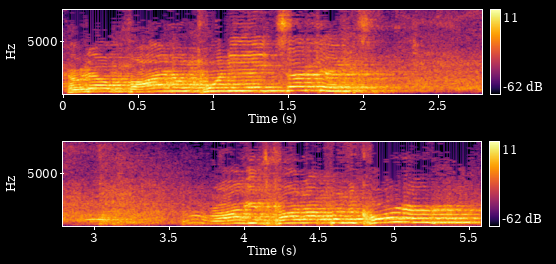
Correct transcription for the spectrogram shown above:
Coming down final 28 seconds. Ron gets caught up in the corner.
